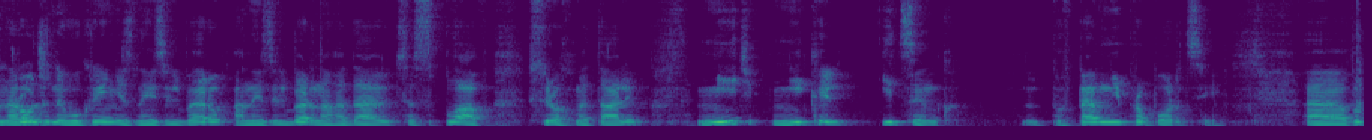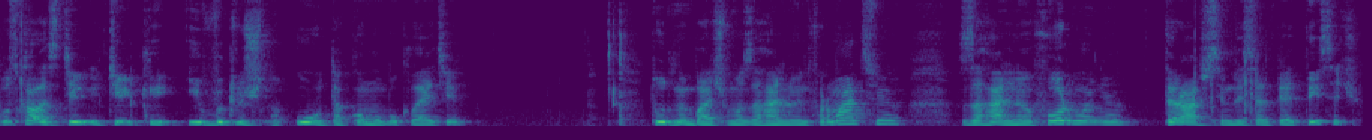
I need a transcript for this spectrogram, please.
народжений в Україні з Нейзельберу, а Нейзельбер, нагадаю, це сплав з трьох металів: мідь, нікель і цинк в певній пропорції. Е, Випускалась тільки і виключно у такому буклеті. Тут ми бачимо загальну інформацію, загальне оформлення, тираж 75 тисяч,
